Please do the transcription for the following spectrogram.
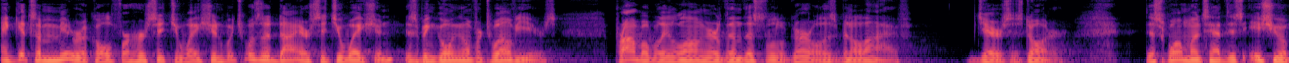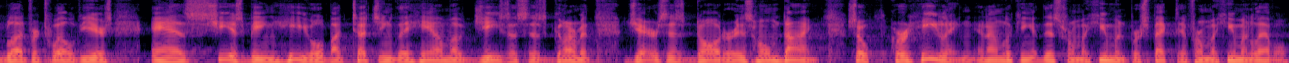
and gets a miracle for her situation, which was a dire situation. It's been going on for 12 years, probably longer than this little girl has been alive, Jairus' daughter. This woman's had this issue of blood for 12 years. As she is being healed by touching the hem of Jesus' garment, Jairus' daughter is home dying. So her healing, and I'm looking at this from a human perspective, from a human level,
